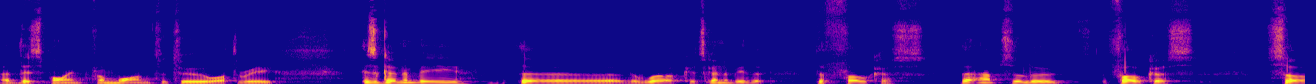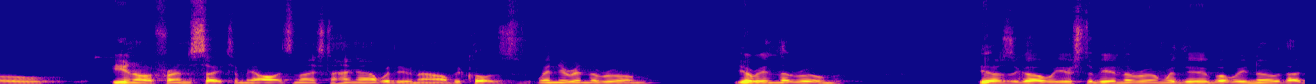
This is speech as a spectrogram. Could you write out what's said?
at this point from one to two or three is going to be the the work. It's going to be the the focus, the absolute focus. So you know, friends say to me, "Oh, it's nice to hang out with you now because when you're in the room, you're in the room." Years ago, we used to be in the room with you, but we knew that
